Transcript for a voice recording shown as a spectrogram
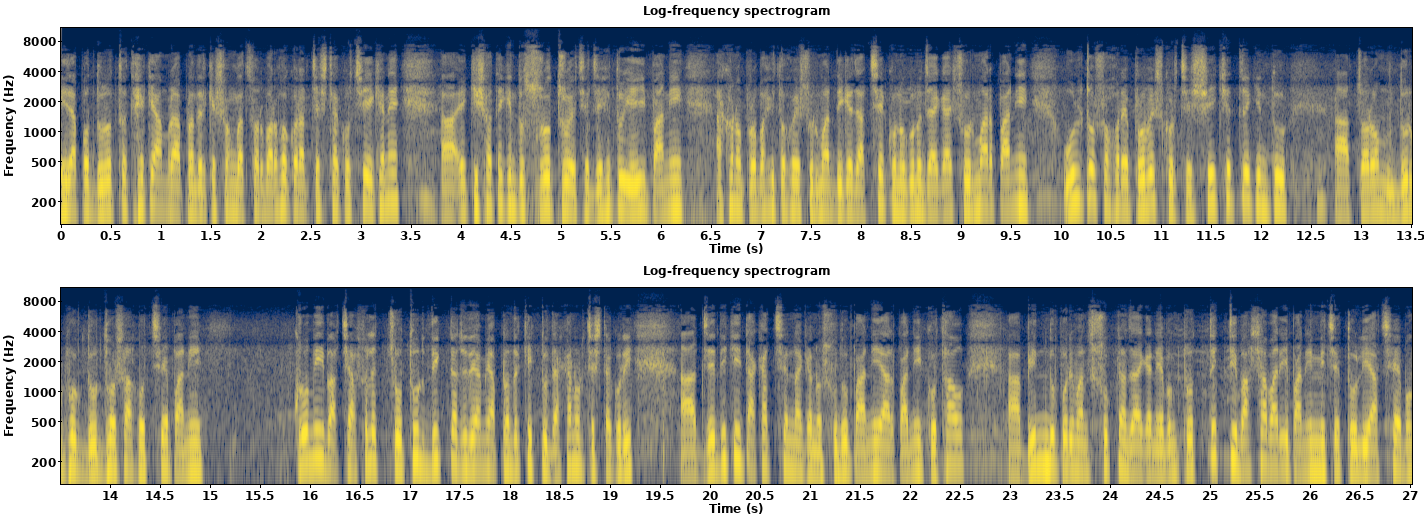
নিরাপদ দূরত্ব থেকে আমরা আপনাদেরকে সংবাদ সরবরাহ করার চেষ্টা করছি। এখানে একই সাথে কিন্তু স্রোত রয়েছে। যেহেতু এই পানি এখনও প্রবাহিত হয়ে সুরমার দিকে যাচ্ছে, কোনো কোনো জায়গায় সুরমার পানি উল্টো শহরে প্রবেশ করছে। সেই ক্ষেত্রে কিন্তু চরম দুর্ভোগ দুর্দশা হচ্ছে পানি ক্রমেই বাড়ছে। আসলে চতুর্দিকটা যদি আমি আপনাদেরকে একটু দেখানোর চেষ্টা করি যেদিকেই তাকাচ্ছেন না কেন, শুধু পানি আর পানি কোথাও বিন্দু পরিমাণ শুকনা জায়গা নেই এবং প্রত্যেকটি বাসা বাড়ি পানির নিচে তলি আছে এবং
